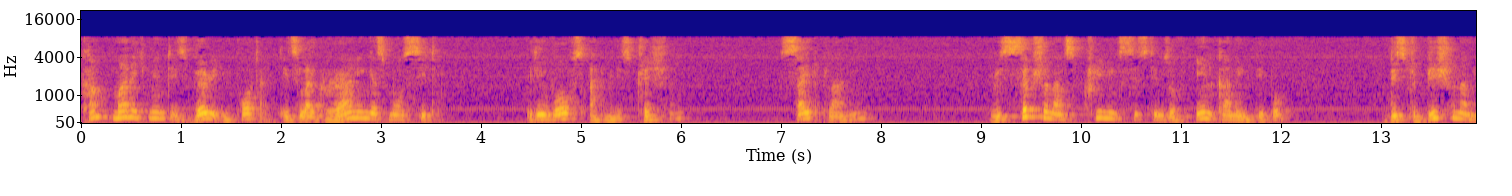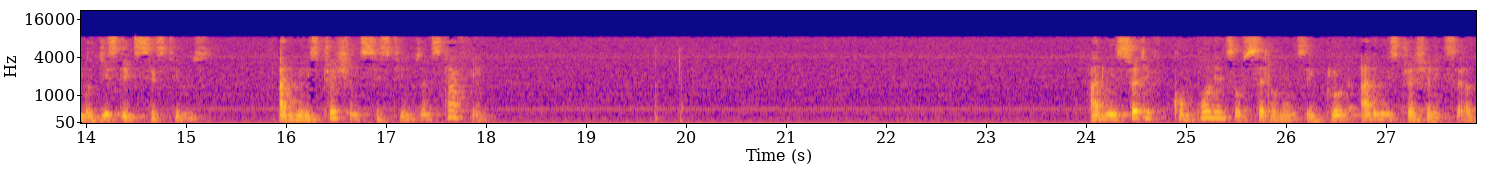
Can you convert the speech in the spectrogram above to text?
Camp management is very important. It's like running a small city. It involves administration, site planning, reception and screening systems of incoming people, distribution and logistics systems, administration systems, and staffing. Administrative components of settlements include administration itself,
